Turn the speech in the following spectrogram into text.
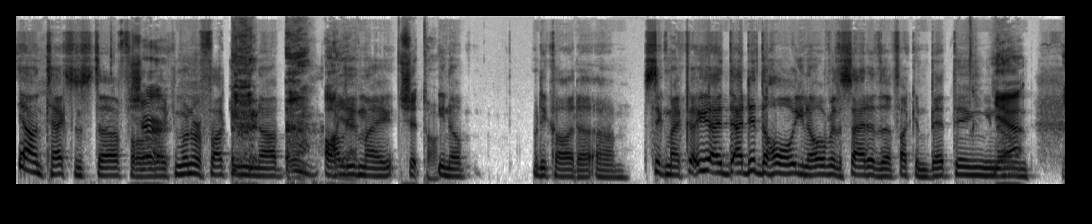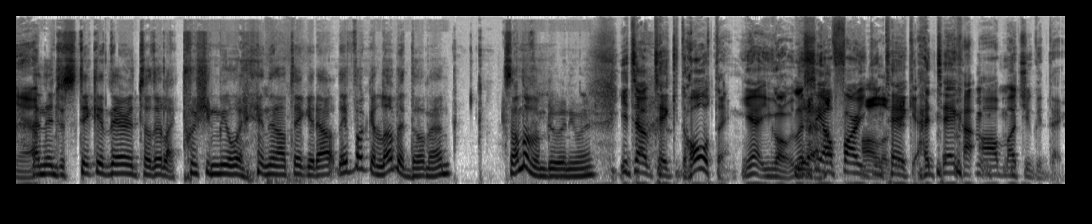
Yeah, on text and stuff, or Sure. like when we're fucking, you know, I'll Oh, yeah. leave my Shit talk. You know, what do you call it? Uh, um, stick my. Yeah, I, I did the whole, you know, over the side of the fucking bed thing, you know, Yeah, and, yeah. and then just stick it there until they're like pushing me away, and then I'll take it out. They fucking love it though, man. Some of them do anyway. You tell take the whole thing. Yeah, you go. Let's Yeah. see how far you All can of take it. I take how, how much you can take.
